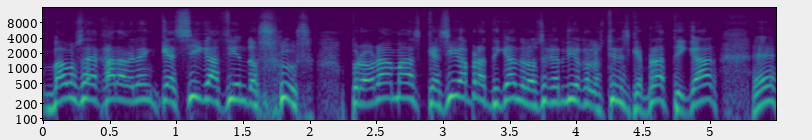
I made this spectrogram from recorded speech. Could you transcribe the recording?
vamos a dejar a Belén que siga haciendo sus programas, que siga practicando los ejercicios que los tienes que practicar, ¿eh?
